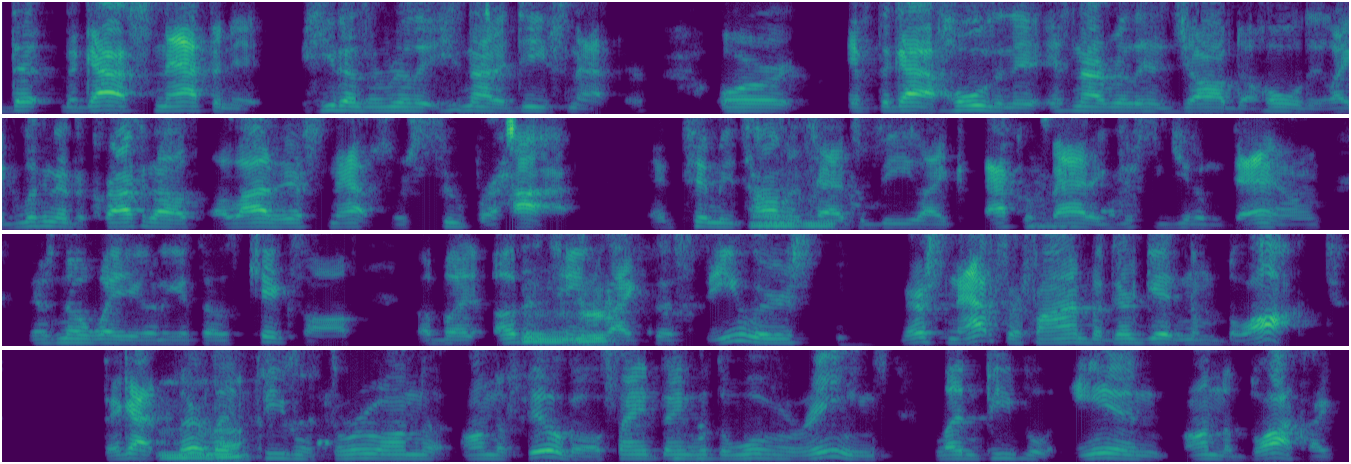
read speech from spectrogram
the the guy snapping it, he doesn't really he's not a deep snapper. Or if the guy holding it, it's not really his job to hold it. Like looking at the crocodiles, a lot of their snaps were super high. And Timmy Thomas mm-hmm. had to be like acrobatic just to get them down. There's no way you're gonna get those kicks off. But other mm-hmm. teams like the Steelers, their snaps are fine, but they're getting them blocked. They got mm-hmm. they're letting people through on the on the field goal. Same thing with the Wolverines, letting people in on the block. Like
